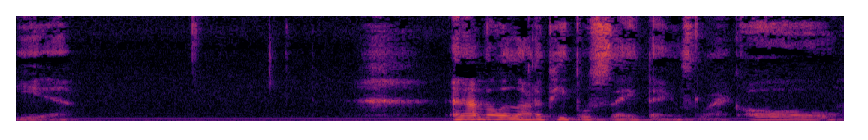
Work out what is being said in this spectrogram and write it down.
Yeah. And I know a lot of people say things like, oh,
